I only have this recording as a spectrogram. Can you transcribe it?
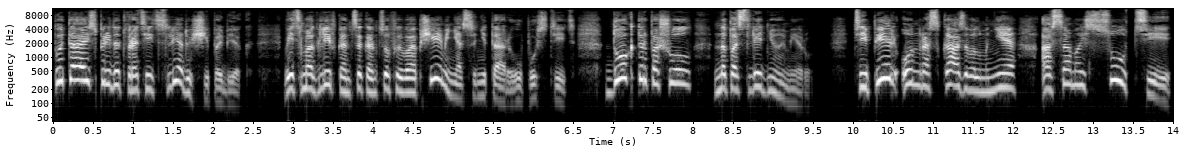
Пытаясь предотвратить следующий побег, ведь могли в конце концов и вообще меня санитары упустить, доктор пошел на последнюю меру. Теперь он рассказывал мне о самой сути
